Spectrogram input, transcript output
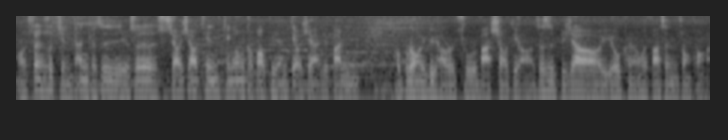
哦，虽然说简单，可是有时候消一消天天空搞不好不然掉下来，就把你好不容易绿好的猪把它消掉，这是比较有可能会发生的状况啊。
